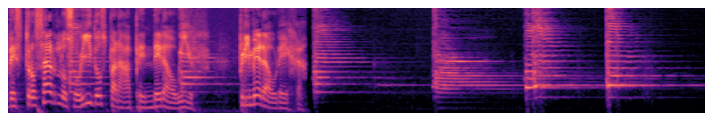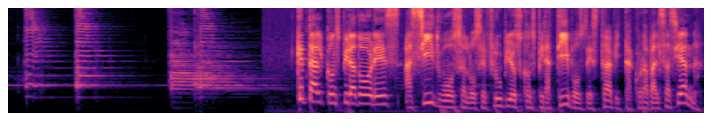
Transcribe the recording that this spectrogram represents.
Destrozar los oídos para aprender a oír. Primera oreja. ¿Qué tal, conspiradores asiduos a los efluvios conspirativos de esta bitácora balsaciana?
